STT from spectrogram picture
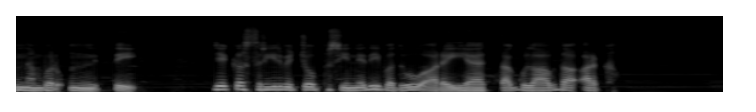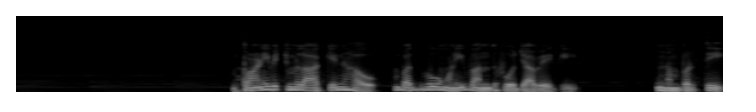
ਨੰਬਰ 29 ਜੇਕਰ ਸਰੀਰ ਵਿੱਚੋਂ ਪਸੀਨੇ ਦੀ ਬਦਬੂ ਆ ਰਹੀ ਹੈ, ਤਾਂ ਗੁਲਾਬ ਦਾ ਅਰਖ ਪਾਣੀ ਵਿੱਚ ਮਿਲਾ ਕੇ ਨਹਾਓ, ਬਦਬੂ ਹੋਣੀ ਬੰਦ ਹੋ ਜਾਵੇਗੀ। ਨੰਬਰ 30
